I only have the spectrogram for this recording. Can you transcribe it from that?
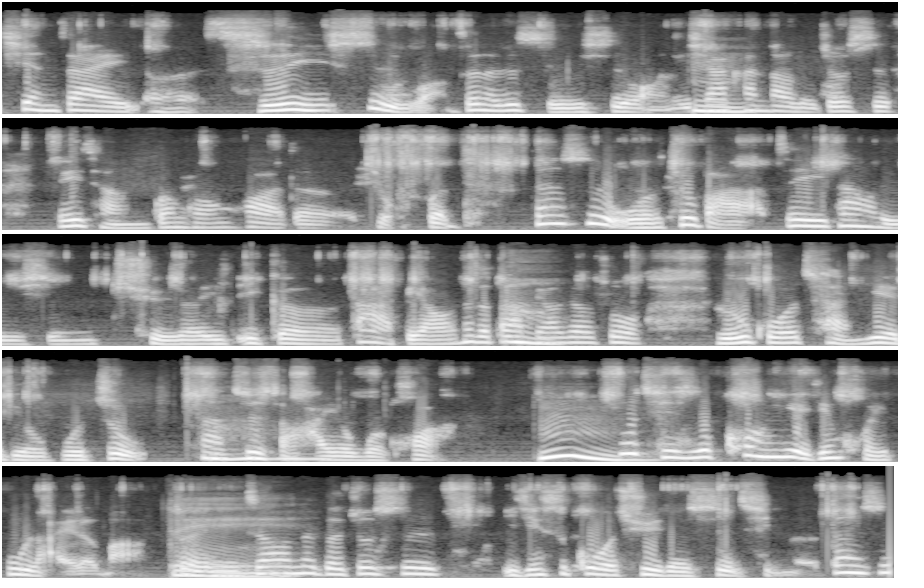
现在呃，时移世往，真的是时移世往。你现在看到的就是非常观光化的九份，嗯、但是我就把这一趟旅行取了一个大标，那个大标叫做“如果产业留不住，那至少还有文化”。嗯，就其实矿业已经回不来了嘛。对，对，你知道那个就是已经是过去的事情了。但是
